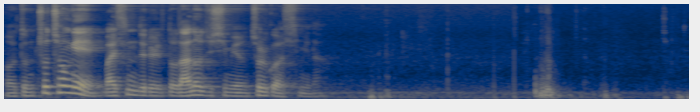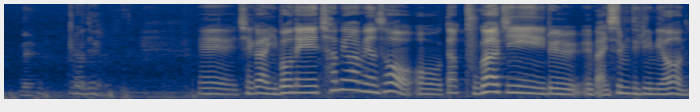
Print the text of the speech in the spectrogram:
어, 좀 초청의 말씀들을 또 나눠주시면 좋을 것 같습니다. 네, 제가 이번에 참여하면서 어, 딱 두 가지를 말씀드리면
